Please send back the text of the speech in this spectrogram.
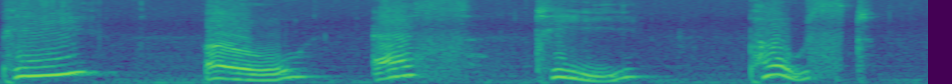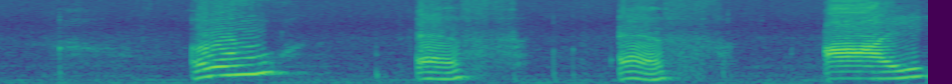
P O S T post O F F I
